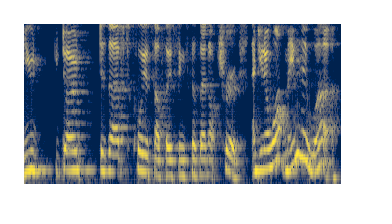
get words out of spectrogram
You, you don't deserve to call yourself those things because they're not true. And you know what? Maybe they were.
